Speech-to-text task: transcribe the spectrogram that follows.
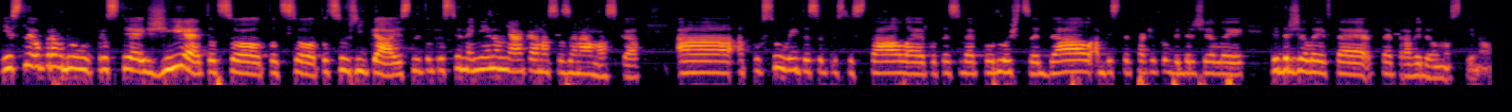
jestli opravdu prostě žije to co, to, co, to, co říká, jestli to prostě není jenom nějaká nasazená maska. A, a posouvejte se prostě stále po té své podložce dál, abyste fakt jako vydrželi, vydrželi v té, v té pravidelnosti. No.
